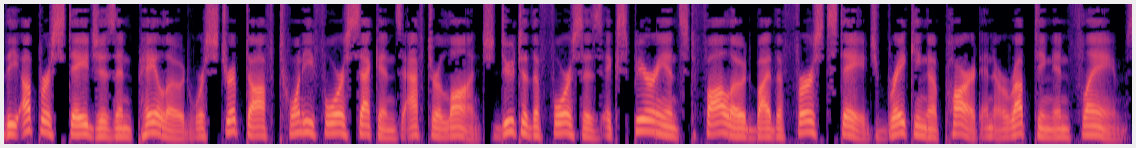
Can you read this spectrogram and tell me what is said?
The upper stages and payload were stripped off 24 seconds after launch due to the forces experienced followed by the first stage breaking apart and erupting in flames.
